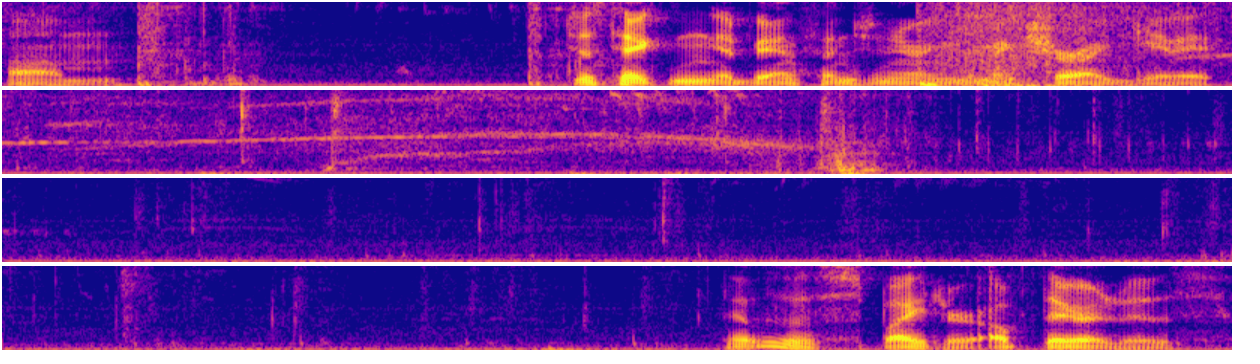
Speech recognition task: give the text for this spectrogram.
um, just taking advanced engineering to make sure I get it. That was a spider. Up there it is.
